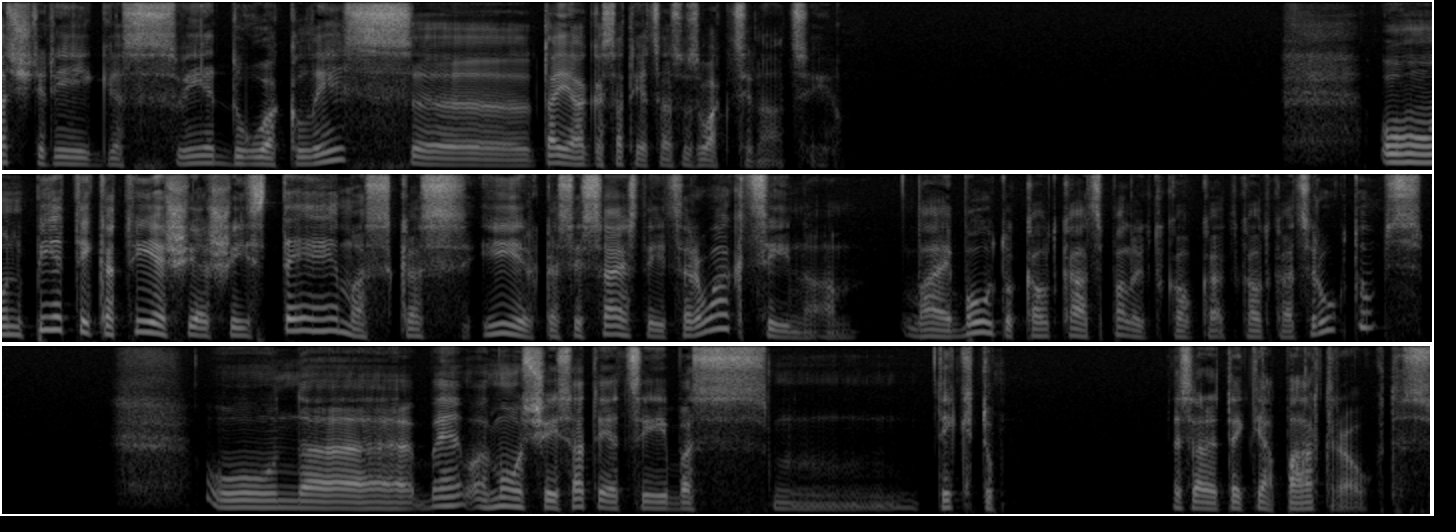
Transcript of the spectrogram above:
atšķirīgas viedoklis eh, tajā, kas attiecās uz vakcināciju. Un pietika tieši ar šīs tēmas, kas ir, kas ir saistīts ar vakcīnām, lai būtu kaut kāds, paliktu kaut, kā, kaut kāds rūkums, un uh, mūsu šīs attiecības m, mm, tiktu, es varētu teikt, jā, pārtrauktas.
